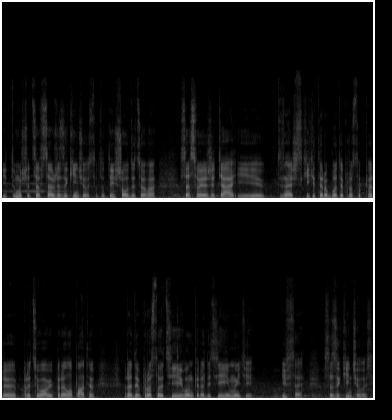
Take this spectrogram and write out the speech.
і тому що це все вже закінчилось. Тобто ти йшов до цього все своє життя, і ти знаєш, скільки ти роботи просто перепрацював і перелопатив ради просто цієї гонки, ради цієї миті. І все, все закінчилось.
